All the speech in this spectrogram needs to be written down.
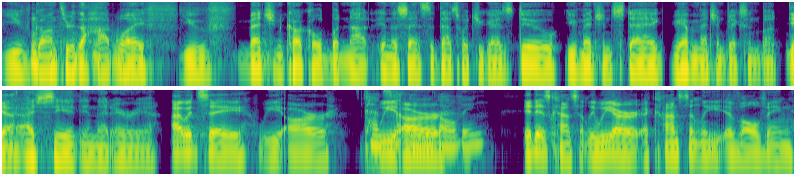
you've gone through the hot wife. You've mentioned cuckold, but not in the sense that that's what you guys do. You've mentioned stag. You haven't mentioned vixen, but Yeah. I see it in that area. I would say we are Constantly we are evolving. It is constantly. We are a constantly evolving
